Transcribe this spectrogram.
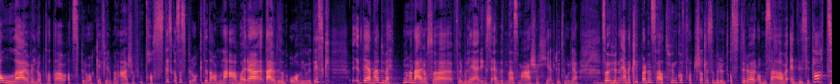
alle er jo veldig opptatt av at språket i filmen er så fantastisk. altså Språket til damene er bare Det er jo litt sånn overjordisk. Det ene er duetten, men det er også formuleringsevnene som er så helt utrolige. Så hun ene klipperen hun sa at hun går fortsatt liksom rundt og strør om seg av Eddie-sitat.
